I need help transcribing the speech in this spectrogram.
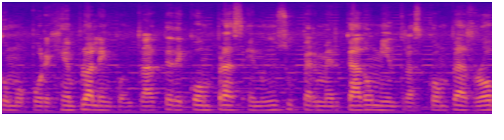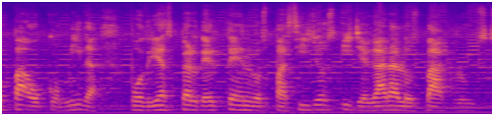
como por ejemplo al encontrarte de compras en un supermercado mientras compras ropa o comida, podrías perderte en los pasillos y llegar a los backrooms.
